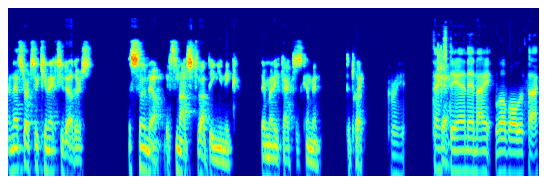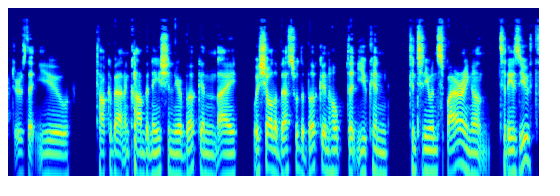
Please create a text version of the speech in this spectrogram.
and that starts to connect you to others. So no, it's not just about being unique. There are many factors come in to play. Great. Thanks, yeah. Dan. And I love all the factors that you talk about in combination in your book. And I wish you all the best with the book and hope that you can continue inspiring on today's youth.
